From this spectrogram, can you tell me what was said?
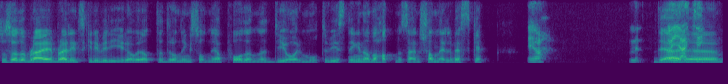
Så så det blei ble litt skriverier over at dronning Sonja på denne Dior-motevisningen hadde hatt med seg en Chanel-veske. Ja. Men, det er Jeg, tenker, eh,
